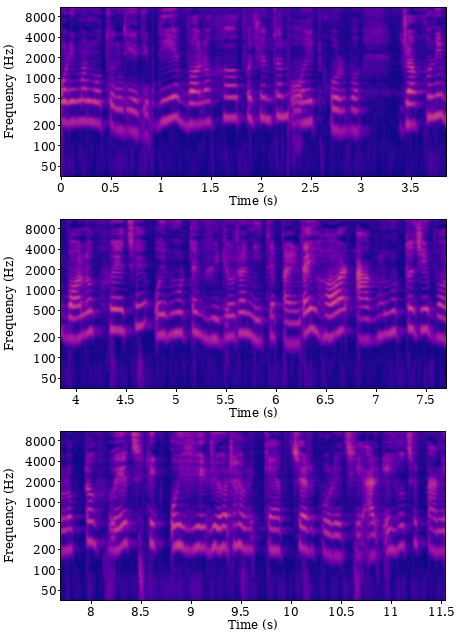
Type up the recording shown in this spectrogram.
পরিমাণ মতন দিয়ে দিব। দিয়ে বলক হওয়া পর্যন্ত ওয়েট করব। যখনই বলক হয়েছে, ওই মুহূর্তে ভিডিওটা নিতে পারি তাই হওয়ার আগ মুহূর্ত যে বলকটা হয়েছে, ঠিক ওই ভিডিওটা আমি ক্যাপচার করেছি। আর এই হচ্ছে পানি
